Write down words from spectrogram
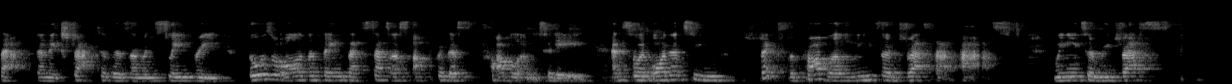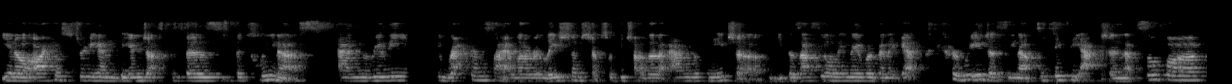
theft and extractivism and slavery. Those are all the things that set us up for this problem today. And so in order to fix the problem, we need to address that past. We need to redress, you know, our history and the injustices between us and really reconcile our relationships with each other and with nature because that's the only way we're going to get courageous enough to take the action that so far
